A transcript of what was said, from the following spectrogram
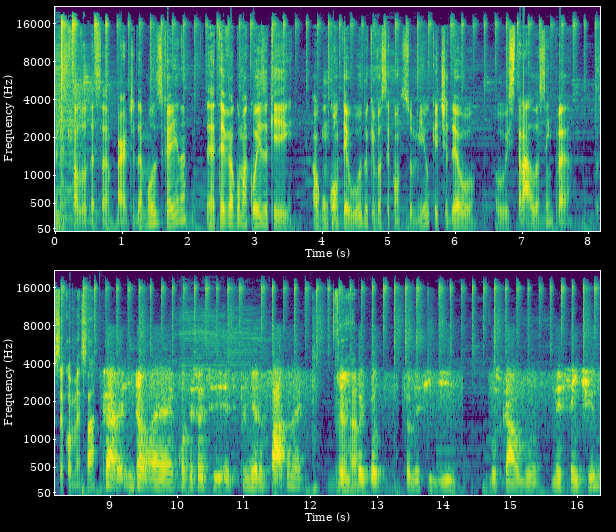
A gente falou dessa parte da música aí, né? É, teve alguma coisa que. algum conteúdo que você consumiu que te deu o estralo, assim, pra você começar? Cara, então, é, aconteceu esse, esse primeiro fato, né? Que uhum. foi que eu, que eu decidi buscar algo nesse sentido.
